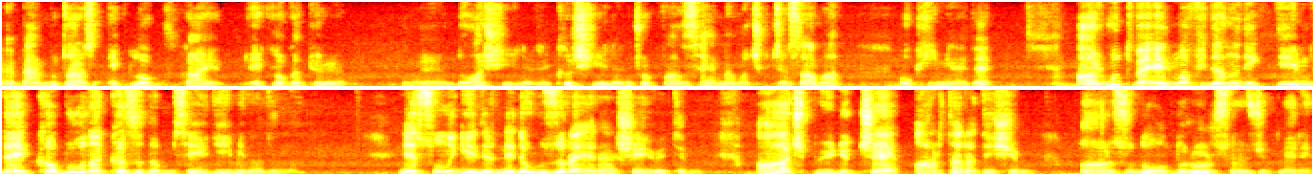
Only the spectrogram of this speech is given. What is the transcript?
e, ben bu tarz eklog gayet ekloga türü e, doğa şiirleri, kır şiirlerini çok fazla sevmem açıkçası ama okuyayım yine de. Armut ve elma fidanı diktiğimde kabuğuna kazıdım sevdiğimin adını. Ne sonu gelir ne de huzura erer şehvetim. Ağaç büyüdükçe artar ateşim. Arzu doldurur sözcükleri.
